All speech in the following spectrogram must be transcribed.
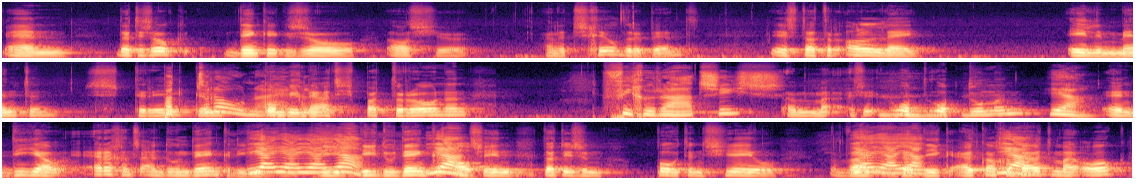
En dat is ook, denk ik, zo als je aan het schilderen bent, is dat er allerlei elementen, streken, patronen combinaties, patronen. Figuraties. Uh, op, opdoemen. Ja. En die jou ergens aan doen denken. Die, ja, ja, ja, die, ja. die, die doen denken als in, dat is een potentieel waar, dat die ik uit kan gebuiten, maar ook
